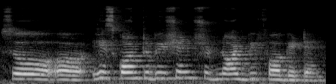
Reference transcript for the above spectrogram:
So uh, his contribution should not be forgotten.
